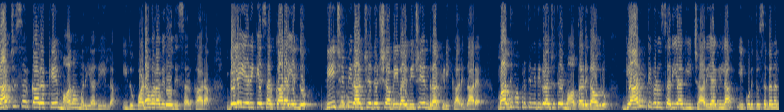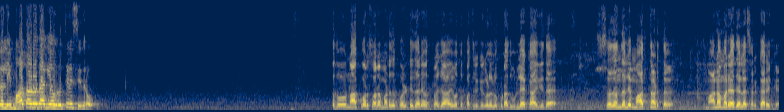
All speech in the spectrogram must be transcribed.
ರಾಜ್ಯ ಸರ್ಕಾರಕ್ಕೆ ಮಾನ ಮರ್ಯಾದೆ ಇಲ್ಲ. ಇದು ಬಡವರ ವಿರೋಧಿ ಸರ್ಕಾರ. ಬೆಲೆ ಏರಿಕೆ ಸರ್ಕಾರ ಎಂದು ಬಿಜೆಪಿ ರಾಜ್ಯಾಧ್ಯಕ್ಷ ಬಿವೈ ವಿಜಯೇಂದ್ರ ಕಿಡಿಕಾರಿದ್ದಾರೆ. ಮಾಧ್ಯಮ ಪ್ರತಿನಿಧಿಗಳ ಜೊತೆ ಮಾತಾಡಿದ ಅವರು, ಗ್ಯಾರಂಟಿಗಳು ಸರಿಯಾಗಿ ಜಾರಿಯಾಗಿಲ್ಲ. ಈ ಕುರಿತು ಸದನದಲ್ಲಿ ಮಾತಾಡೋದಾಗಿ ಅವರು ತಿಳಿಸಿದರು. ಅದು ನಾಲ್ಕೂವರೆ ಸಾವಿರ ಮಾಡೋದಕ್ಕೆ ಹೊರಟಿದ್ದಾರೆ ಇವತ್ತು ಪ್ರಜಾ, ಇವತ್ತು ಪತ್ರಿಕೆಗಳಲ್ಲೂ ಕೂಡ ಅದು ಉಲ್ಲೇಖ ಆಗಿದೆ. ಸದನದಲ್ಲಿ ಮಾತನಾಡ್ತೇವೆ. ಮಾನ ಮರ್ಯಾದೆ ಇಲ್ಲ ಸರ್ಕಾರಕ್ಕೆ.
